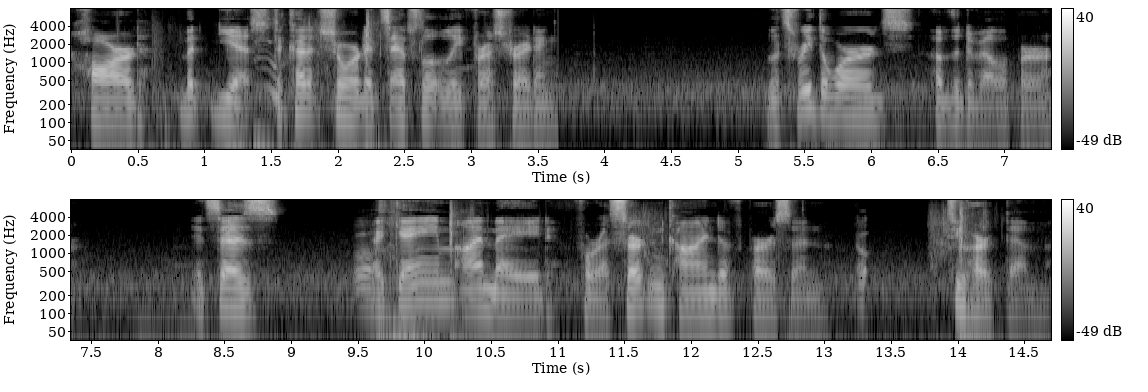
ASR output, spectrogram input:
hard. But yes, to cut it short, it's absolutely frustrating. Let's read the words of the developer. It says. A game I made for a certain kind of person Oh. to hurt them.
